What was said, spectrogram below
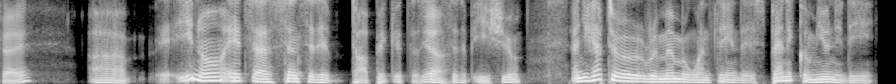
Okay. uh, you know, it's a sensitive topic. It's a Yeah. sensitive issue, and you have to remember one thing: the Hispanic community,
